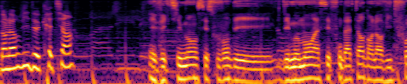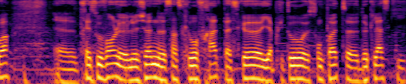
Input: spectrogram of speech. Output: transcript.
dans leur vie de chrétien. Effectivement, c'est souvent des, moments assez fondateurs dans leur vie de foi. Euh, très souvent, le, jeune s'inscrit au frat parce que il y a plutôt son pote de classe qui,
